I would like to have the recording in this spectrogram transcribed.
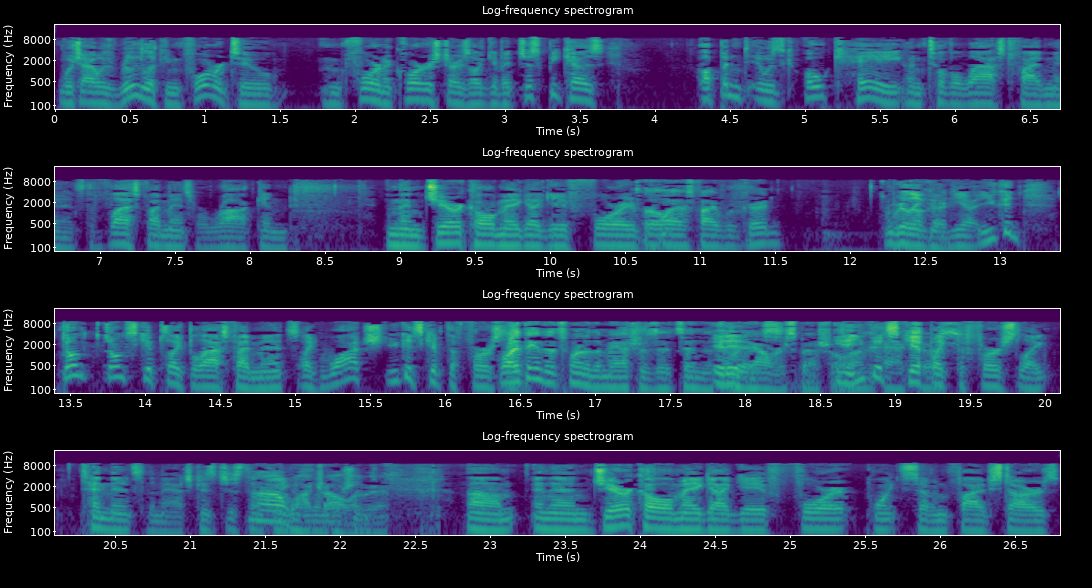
which I was really looking forward to, four and a quarter stars. I'll give it just because up and it was okay until the last five minutes. The last five minutes were rocking, and then Jericho Omega gave four. The last five were good. really good. Yeah, you could don't don't skip to like the last five minutes. Like watch, you could skip the first. Well, I think that's one of the matches that's in the it is three-hour special. Yeah, you could skip like the first like ten minutes of the match because just them I'll watch the all of it. Um, and then Jericho Omega gave four point seven five stars.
